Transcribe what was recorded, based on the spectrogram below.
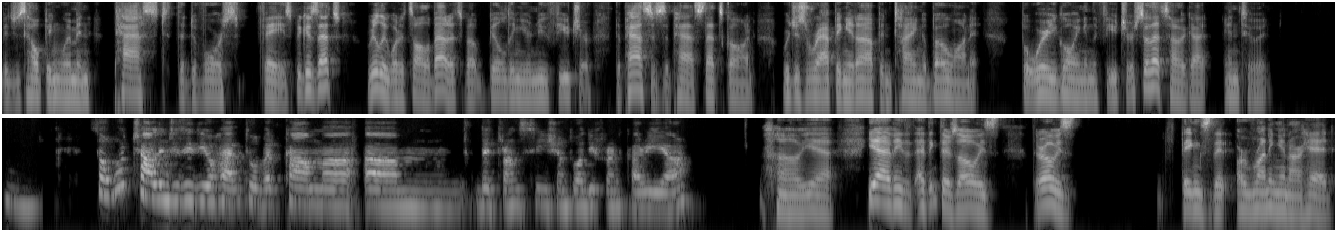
just helping women past the divorce phase because that's really what it's all about. It's about building your new future. The past is the past, that's gone. We're just wrapping it up and tying a bow on it. But where are you going in the future? So that's how I got into it. Hmm. So, what challenges did you have to overcome uh, um, the transition to a different career? Oh yeah, yeah. I mean, I think there's always there are always things that are running in our head.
